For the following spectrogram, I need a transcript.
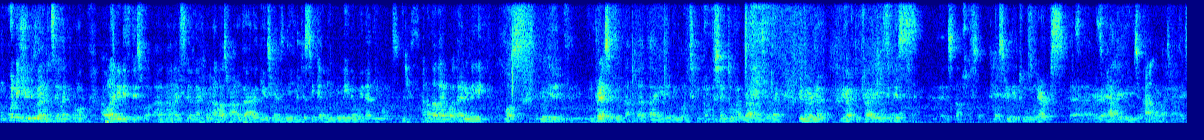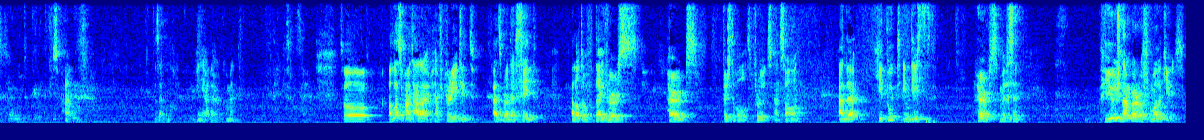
what, what did you do? And he said like, oh, all I did is this one. And, and I said like, when Allah subhanahu wa ta'ala gives medicine, he just he can give really in a way that he wants. Yes. And that I was, I really was really impressed with that. That I really want to I sent to my brother and said like, you never know, you have to try this uh, stuff. Was really two herbs. Uh, I had to be. Subhanallah. Subhanallah. Jazakallah. Any other comment? So Allah subhanahu wa ta'ala have created, as brother said, a lot of diverse herbs, vegetables, fruits, and so on. And uh, he put in these herbs, medicine, huge number of molecules.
